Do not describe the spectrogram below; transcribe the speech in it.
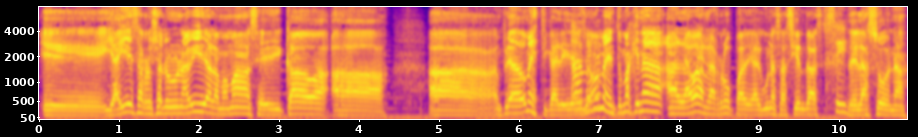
eh, y ahí desarrollaron una vida, la mamá se dedicaba a a empleada doméstica le- en Ah, ese mira. momento, más que nada a lavar la ropa de algunas haciendas Sí. de la zona.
